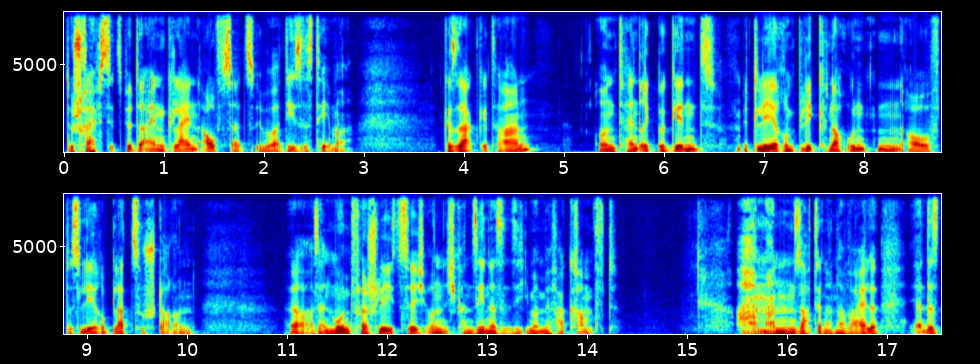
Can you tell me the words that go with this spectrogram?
Du schreibst jetzt bitte einen kleinen Aufsatz über dieses Thema. Gesagt, getan. Und Hendrik beginnt mit leerem Blick nach unten auf das leere Blatt zu starren. Ja, sein Mund verschließt sich und ich kann sehen, dass er sich immer mehr verkrampft. Ah Mann, sagt er nach einer Weile, ja, das,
